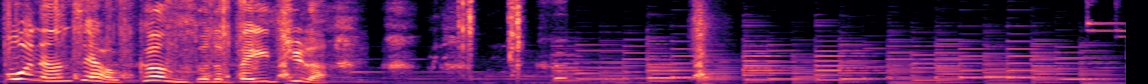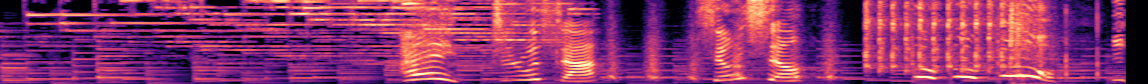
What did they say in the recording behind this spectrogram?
不能再有更多的悲剧了。嘿，蜘蛛侠，醒醒！不不不！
